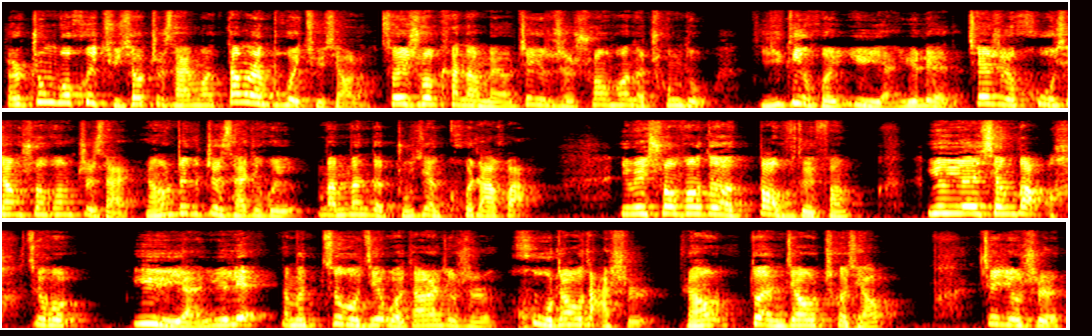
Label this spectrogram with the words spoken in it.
而中国会取消制裁吗？当然不会取消了。所以说，看到没有，这就是双方的冲突一定会愈演愈烈的。先是互相双方制裁，然后这个制裁就会慢慢的逐渐扩大化，因为双方都要报复对方，冤冤相报，最后愈演愈烈。那么最后结果当然就是互招大使，然后断交撤侨，这就是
